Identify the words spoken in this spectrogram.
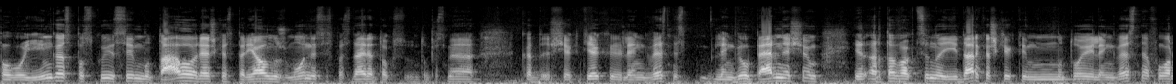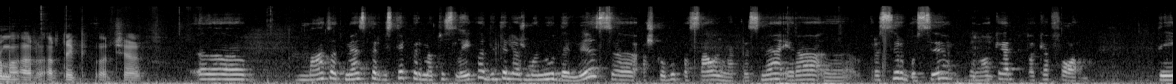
pavojingas, paskui jisai mutavo, reiškia, per jaunus žmonės jis pasidarė toks, tu prasme, kad šiek tiek lengvesnis, lengviau pernešim ir ar ta vakcina jį dar kažkiek tai mutuoja į lengvesnę formą, ar, ar taip, ar čia... Uh matot mes per vis tiek per metus laiko didelė žmonių dalis aš kalbu pasauline prasme yra prasirgusi vienokia ar kitokia forma tai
